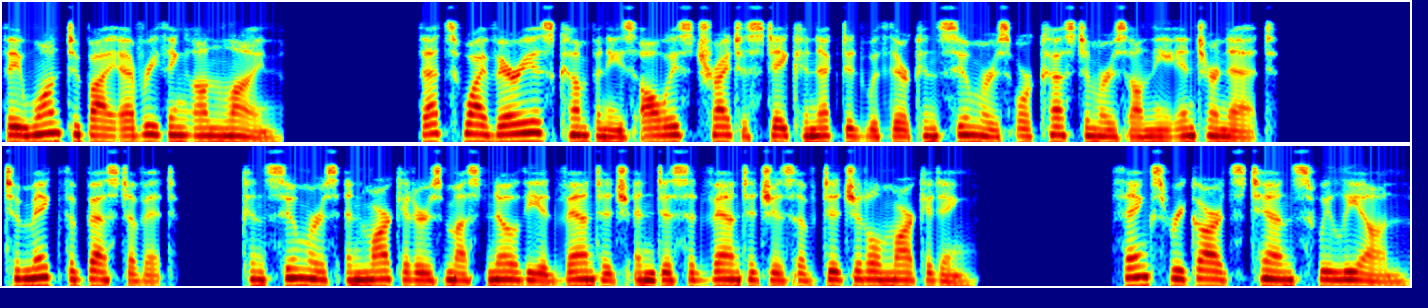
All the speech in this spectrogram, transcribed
They want to buy everything online. That's why various companies always try to stay connected with their consumers or customers on the internet. To make the best of it, consumers and marketers must know the advantage and disadvantages of digital marketing. Thanks regards Tan Swee Leon.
